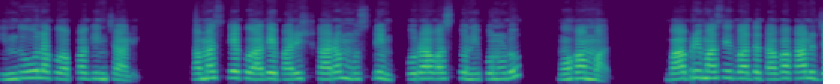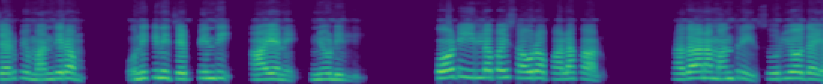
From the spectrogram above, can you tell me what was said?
హిందువులకు అప్పగించాలి. సమస్యకు అదే పరిష్కారం ముస్లిం పురావస్తు నిపుణుడు మొహమ్మద్. బాబ్రీ మసీద్ వద్ద తవ్వకాలు జరిపి మందిరం ఉనికిని చెప్పింది ఆయనే న్యూఢిల్లీ. కోటి ఇళ్ళపై సౌర ఫలకాలు ప్రధానమంత్రి సూర్యోదయ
